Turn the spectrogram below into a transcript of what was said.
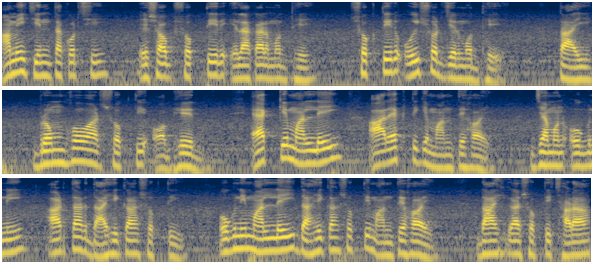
আমি চিন্তা করছি এসব শক্তির এলাকার মধ্যে, শক্তির ঐশ্বর্যের মধ্যে। তাই ব্রহ্ম আর শক্তি অভেদ। এককে মানলেই আর একটিকে মানতে হয়। যেমন অগ্নি আর তার দাহিকা শক্তি। অগ্নি মানলেই দাহিকা শক্তি মানতে হয়। দাহিকা শক্তি ছাড়া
